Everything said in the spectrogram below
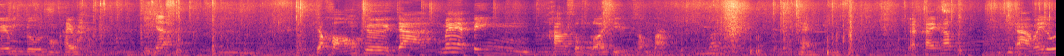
ลืมดูของใครวะำอีกแล้วเจ้าของคือจากแม่ปิงค่าส่ง142บาทแพงจากใครครับ อ่าไม่รู้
